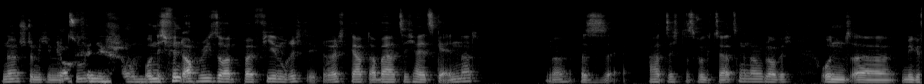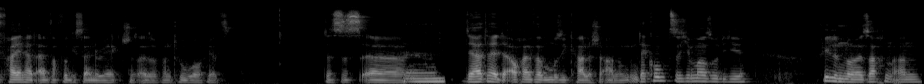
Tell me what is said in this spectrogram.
Ne, stimme ich ihm Doch, zu. ich schon. Und ich finde auch Rezo hat bei vielem richtig, recht gehabt, aber er hat sich ja jetzt geändert. Ne? Es er hat sich das wirklich zu Herzen genommen, glaube ich. Und äh, mir gefallen halt einfach wirklich seine Reactions, also von Tuborg jetzt. Das ist, äh, Ähm, der hat halt auch einfach musikalische Ahnung. Und der guckt sich immer so die viele neue Sachen an.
